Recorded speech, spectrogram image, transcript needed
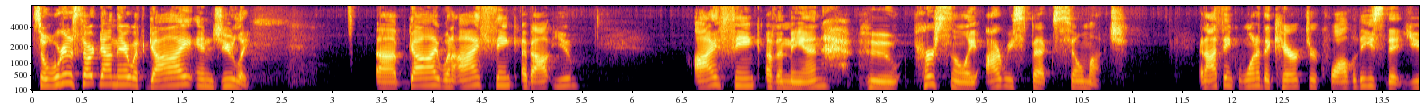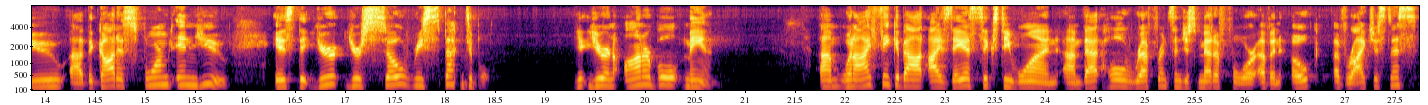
So, we're going to start down there with Guy and Julie. Uh, Guy, when I think about you, I think of a man who personally I respect so much. And I think one of the character qualities that you, uh, that God has formed in you, is that you're you're so respectable. You're an honorable man. Um, when I think about Isaiah 61, um, that whole reference and just metaphor of an oak of righteousness,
